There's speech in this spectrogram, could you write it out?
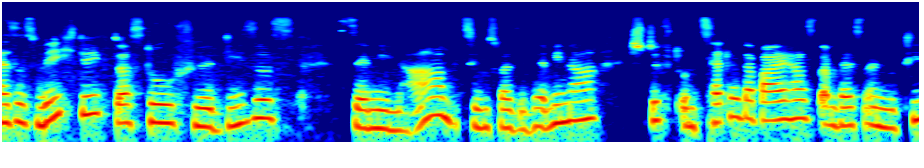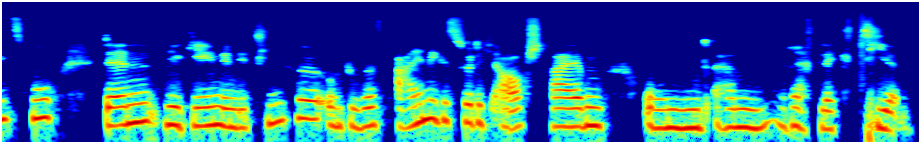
Es ist wichtig, dass du für dieses Seminar bzw. Webinar Stift und Zettel dabei hast, am besten ein Notizbuch, denn wir gehen in die Tiefe und du wirst einiges für dich aufschreiben und ähm, reflektieren.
